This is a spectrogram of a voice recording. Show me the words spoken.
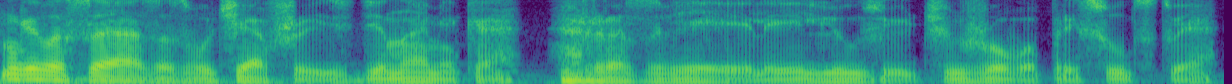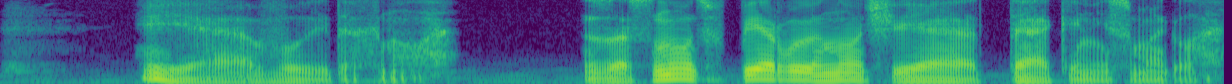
Голоса, зазвучавшие из динамика, развеяли иллюзию чужого присутствия, я выдохнула. Заснуть в первую ночь я так и не смогла.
